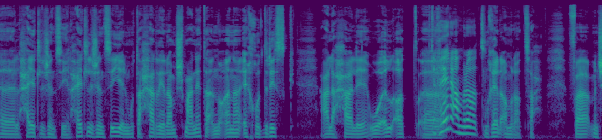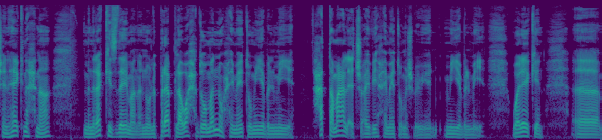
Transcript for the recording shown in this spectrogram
آه، الحياة الجنسية. الحياة الجنسية المتحررة مش معناتها أنه أنا أخذ risk على حالي وألقط غير أمراض. غير أمراض صح. فمنشان هيك نحن بنركز دايما أنه ال PrEP لوحده منه حمايته 100% حتى مع ال HIV حمايته مش 100% ولكن آه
